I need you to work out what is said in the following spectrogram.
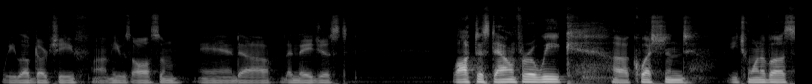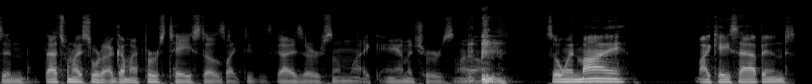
we loved our chief. Um, he was awesome. And uh, then they just locked us down for a week, uh, questioned each one of us, and that's when I sort of I got my first taste. I was like, dude, these guys are some like amateurs. Um, so when my my case happened,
